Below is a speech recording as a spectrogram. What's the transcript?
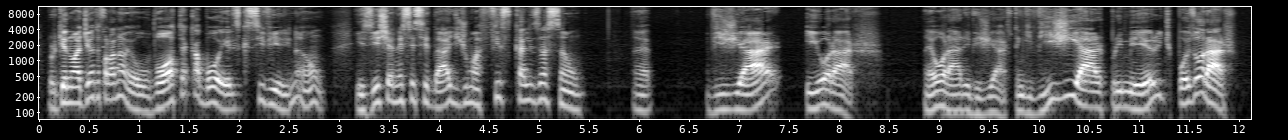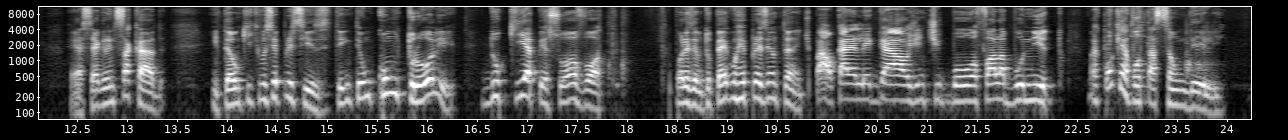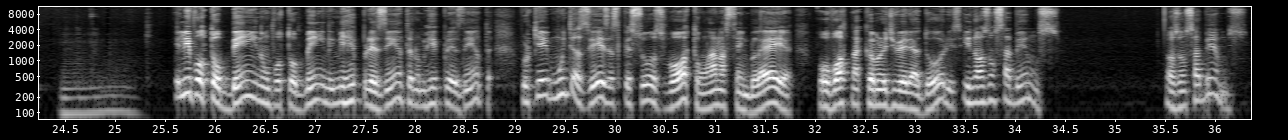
Porque não adianta falar, não, eu voto e acabou, eles que se virem. Não. Existe a necessidade de uma fiscalização. né? Vigiar e orar. Não é orar e vigiar. Você tem que vigiar primeiro e depois orar. Essa é a grande sacada. Então, o que, que você precisa? Você tem que ter um controle do que a pessoa vota. Por exemplo, tu pega um representante. Pá, o cara é legal, gente boa, fala bonito. Mas qual que é a votação dele? Ele votou bem, não votou bem, ele me representa, não me representa. Porque muitas vezes as pessoas votam lá na Assembleia ou votam na Câmara de Vereadores e nós não sabemos. Nós não sabemos.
